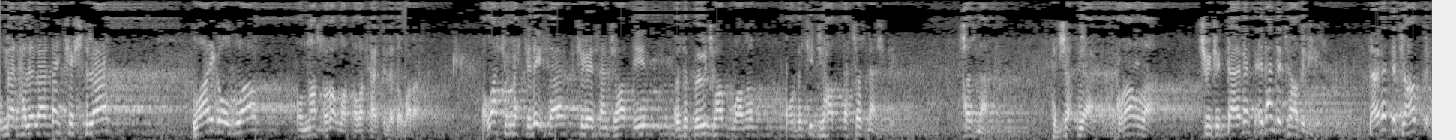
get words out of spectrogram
o mərhələlərdən keçdilər layiq oldular, ondan sonra Allah tala fərq elədi onlara. Allah ki, Məkkədə isə fikir versən cihad deyil, özü böyük cihad bulanıb, oradakı cihad isə sözlə idi. Sözlə, hicrətlə, Quranla. Çünki dəvət edən də cihad edir. Dəvət də cihaddır.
